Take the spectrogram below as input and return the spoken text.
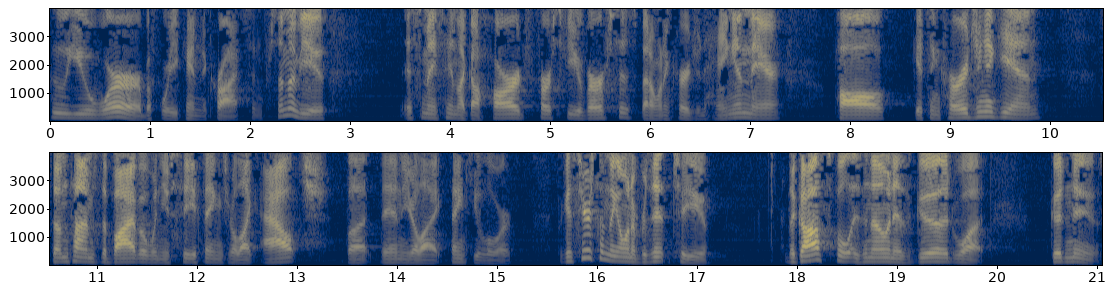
who you were before you came to Christ. And for some of you, this may seem like a hard first few verses, but I want to encourage you to hang in there. Paul gets encouraging again. Sometimes the Bible, when you see things, you're like, ouch, but then you're like, thank you, Lord. Because here's something I want to present to you. The gospel is known as good what? Good news.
